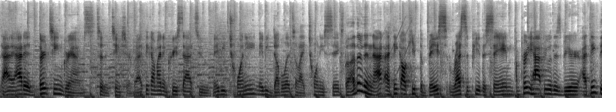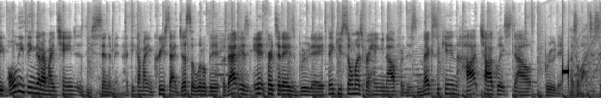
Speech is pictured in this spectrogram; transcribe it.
I added 13 grams to the tincture, but I think I might increase that to maybe 20, maybe double it to like 26. But other than that, I think I'll keep the base recipe the same. I'm pretty happy with this beer. I think the only thing that I might change is the cinnamon. I think I might increase that just a little bit. But that is it for today's brew day. Thank you so much for hanging out for this Mexican hot chocolate stout brew day. That's a lot to say.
